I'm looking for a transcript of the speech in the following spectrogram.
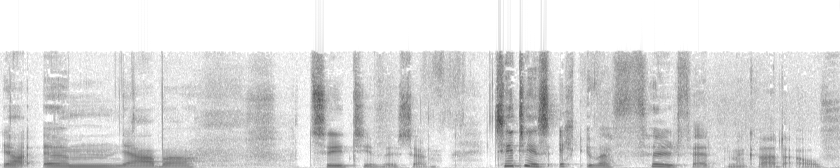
Ja, ähm, ja, aber CT würde ich sagen. CT ist echt überfüllt, fällt mir gerade auf.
